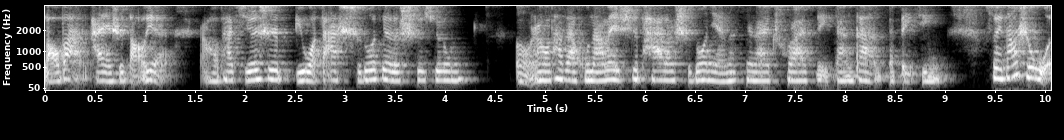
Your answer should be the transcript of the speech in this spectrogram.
老板他也是导演，然后他其实是比我大十多届的师兄。嗯，然后他在湖南卫视拍了十多年的，现在出来自己单干，在北京。所以当时我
